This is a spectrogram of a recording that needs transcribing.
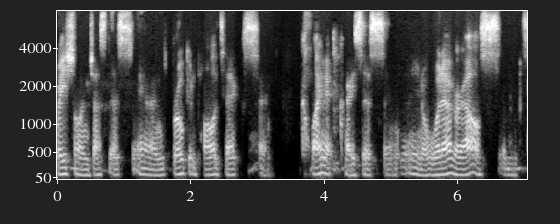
racial injustice and broken politics and climate crisis and, you know, whatever else. And it's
